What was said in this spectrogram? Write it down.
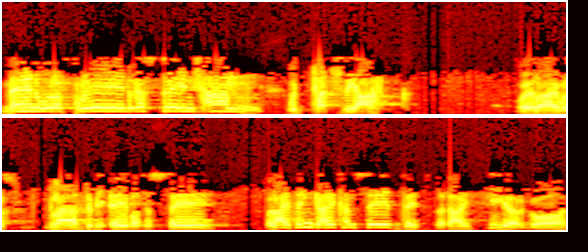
Men were afraid that a strange hand would touch the ark. Well, I was glad to be able to say, well, I think I can say this, that I hear God.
